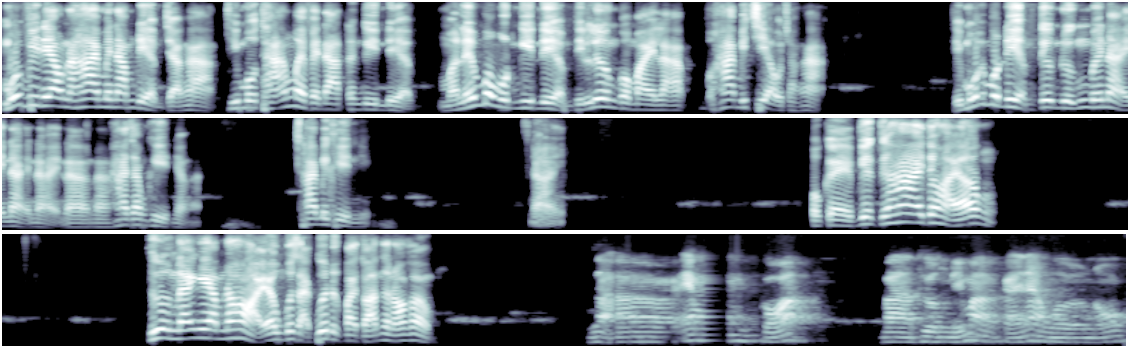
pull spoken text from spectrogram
mỗi video là 25 điểm chẳng hạn thì một tháng mày phải đạt được nghìn điểm. Mà nếu mà một nghìn điểm thì lương của mày là 20 triệu chẳng hạn. Thì mỗi một điểm tương ứng với này này này là, là 200 nghìn chẳng hạn. 20 nghìn. Đấy. Ok việc thứ hai tôi hỏi ông. Thường là anh em nó hỏi ông có giải quyết được bài toán cho nó không? Dạ em có và thường nếu mà cái nào mà nó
